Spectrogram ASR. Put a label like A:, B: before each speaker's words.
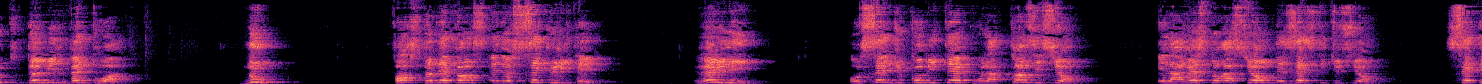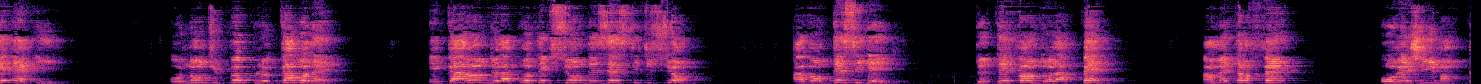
A: août 2023, nous, forces de défense et de sécurité, réunis au sein du comité pour la transition et la restauration des institutions, CTRI, au nom du peuple gabonais et garant de la protection des institutions, avons décidé de défendre la paix en mettant fin au régime en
